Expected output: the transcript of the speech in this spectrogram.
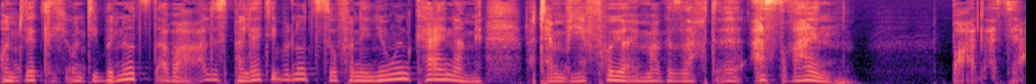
Und wirklich, und die benutzt aber alles Paletti benutzt so von den Jungen keiner mehr. Was haben wir früher immer gesagt? Äh, Ast rein. Boah, das ist ja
